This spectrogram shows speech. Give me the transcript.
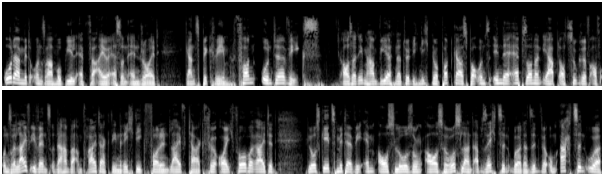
oder mit unserer Mobil-App für iOS und Android. Ganz bequem von unterwegs. Außerdem haben wir natürlich nicht nur Podcasts bei uns in der App, sondern ihr habt auch Zugriff auf unsere Live-Events und da haben wir am Freitag den richtig vollen Live-Tag für euch vorbereitet. Los geht's mit der WM-Auslosung aus Russland ab 16 Uhr. Dann sind wir um 18 Uhr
